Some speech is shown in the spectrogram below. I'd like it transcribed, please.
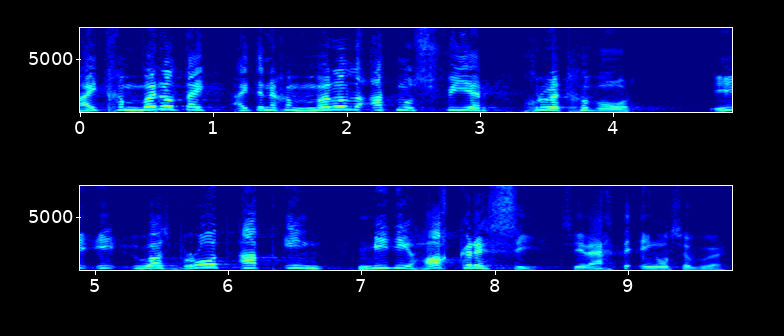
Hy het gemiddeldheid, hy het in 'n gemiddelde atmosfeer groot geword. He, he was brought up in mediocrity, is die regte Engelse woord.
